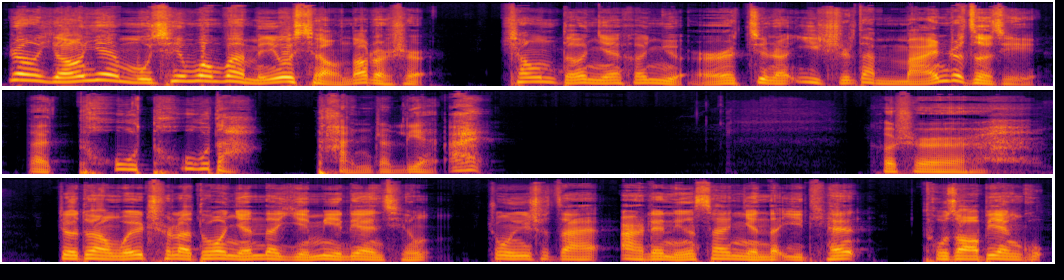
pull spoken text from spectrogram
让杨艳母亲万万没有想到的是，张德年和女儿竟然一直在瞒着自己，在偷偷的谈着恋爱。可是，这段维持了多年的隐秘恋情。终于是在二零零三年的一天突遭变故，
